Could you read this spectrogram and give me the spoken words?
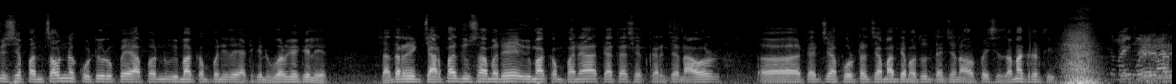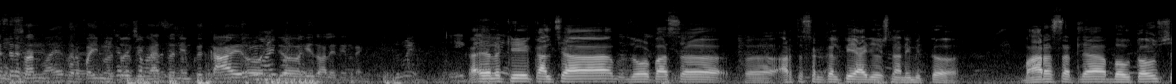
पंचवीसशे पंचावन्न कोटी रुपये आपण विमा कंपनीला या ठिकाणी वर्ग केले आहेत. साधारण एक चार पाच दिवसामध्ये विमा कंपन्या त्या त्या शेतकऱ्यांच्या नावावर त्यांच्या पोर्टलच्या माध्यमातून त्यांच्या नावावर पैसे जमा करतील. शेतकऱ्यांना नुकसान भरपाई मिळतोय विम्याचं नेमकं काय हे झालं निर्णय? काय झालं की कालच्या जवळपास अर्थसंकल्पीय अधिवेशनानिमित्त महाराष्ट्रातल्या बहुतांश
